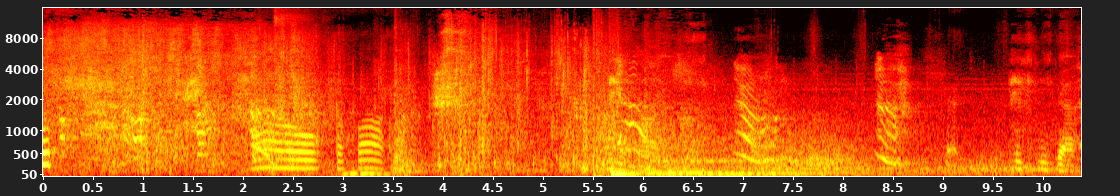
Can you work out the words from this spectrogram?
Oops. Ow, the fuck? Shit. Instant death.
